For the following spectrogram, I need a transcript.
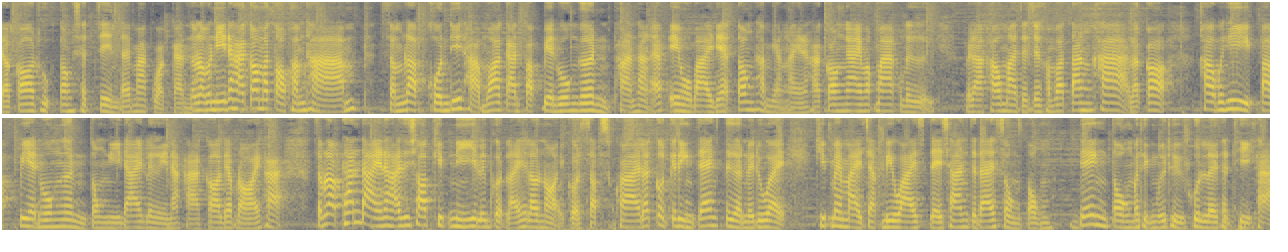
แล้วก็ถูกต้องชัดเจนได้มากกว่ากันสำหรับวันนี้นะคะก็มาตอบคำถามสำหรับคนที่ถามว่าการปรับเปลี่ยนวงเงิน ผ่านทางแอป A Mobile เนี่ยต้องทำอย่างไรนะคะ ก็ง่ายมากๆเลย เวลาเข้ามาจะเจอคำว่าตั้งค่า แล้วก็ เข้าไปที่ปรับเปลี่ยนวงเงินตรงนี้ได้เลยนะคะ ก็เรียบร้อยค่ะสำหรับท่านใดนะคะ ที่ชอบคลิปนี้อย่าลืมกดไลค์ให้เราหน่อยกด subscribe และกดกระดิ่งแจ้งเตือนไว้ด้วย คลิปใหม่ๆจาก BY Station จะได้ส่งตรงเด้งตรงมาถึงมือถือคุณเลยทันทีค่ะ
